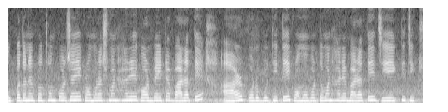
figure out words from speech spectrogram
উৎপাদনের প্রথম পর্যায়ে ক্রমহ্রাসমান হারে গড় ব্যয়টা বাড়াতে আর পরবর্তীতে ক্রমবর্ধমান হারে বাড়াতে যে একটি চিত্র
